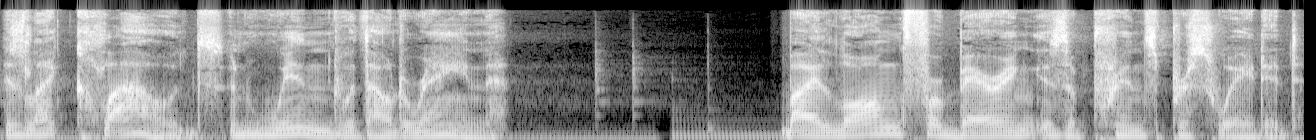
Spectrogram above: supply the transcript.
is like clouds and wind without rain. By long forbearing is a prince persuaded,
